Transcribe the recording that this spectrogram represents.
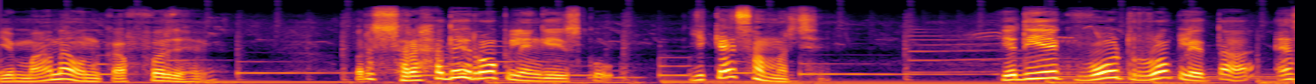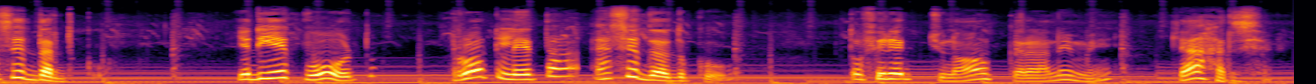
ये माना उनका फ़र्ज़ है, पर सरहदें रोक लेंगे इसको, ये कैसा मर्ज है? यदि एक वोट रोक लेता ऐसे दर्द को, यदि एक वोट रोक लेता ऐसे दर्द को तो फिर एक चुनाव कराने में क्या हर्ज है?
